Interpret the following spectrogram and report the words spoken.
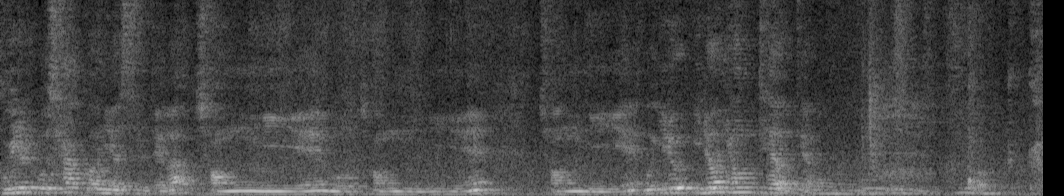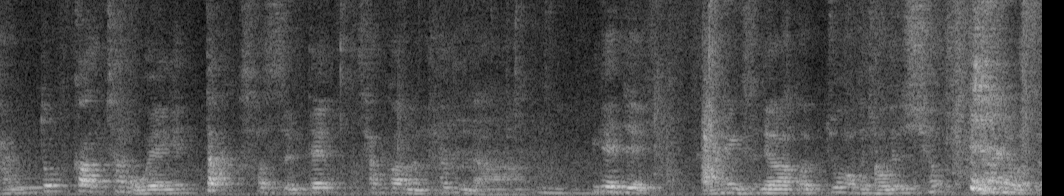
9.19 사건이었을 때가 정리의 뭐 정리의 정리의 뭐 이런 이런 형태였대요. 간 똑같은 오행이 딱 섰을 때 사건은 터진다. 이게 이제 만약에 내가 아까 좀 아까 저기서 시험 해봤어.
